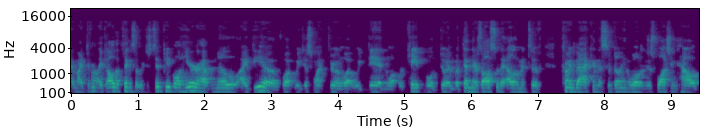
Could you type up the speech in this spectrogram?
am I different? Like all the things that we just did. People here have no idea of what we just went through and what we did and what we're capable of doing. But then there's also the element of coming back in the civilian world and just watching how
